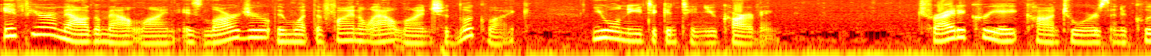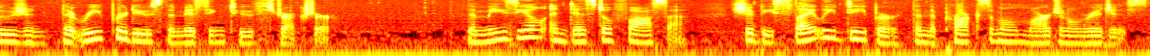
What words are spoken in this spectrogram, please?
If your amalgam outline is larger than what the final outline should look like, you will need to continue carving. Try to create contours and occlusion that reproduce the missing tooth structure. The mesial and distal fossa should be slightly deeper than the proximal marginal ridges.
